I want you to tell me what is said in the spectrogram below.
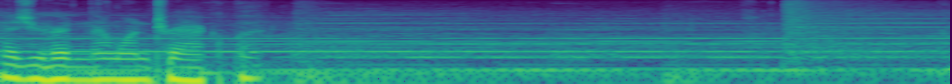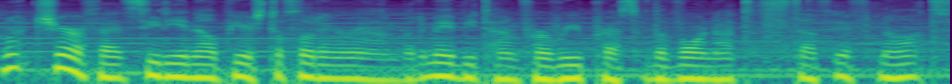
as you heard in that one track, but I'm not sure if that CD and LP are still floating around, but it may be time for a repress of the Vornat stuff. If not,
